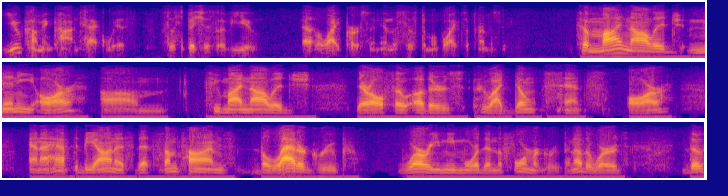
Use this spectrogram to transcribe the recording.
you come in contact with suspicious of you? As a white person in the system of white supremacy? To my knowledge, many are. Um, to my knowledge, there are also others who I don't sense are. And I have to be honest that sometimes the latter group worry me more than the former group. In other words, those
